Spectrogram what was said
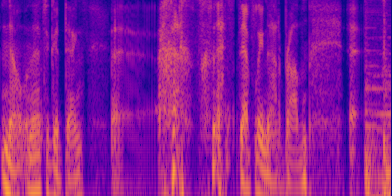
no, that's a good thing. Uh, that's definitely not a problem. Uh,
